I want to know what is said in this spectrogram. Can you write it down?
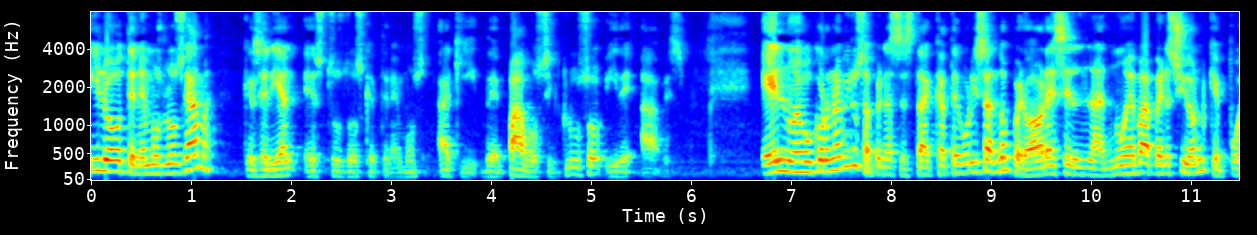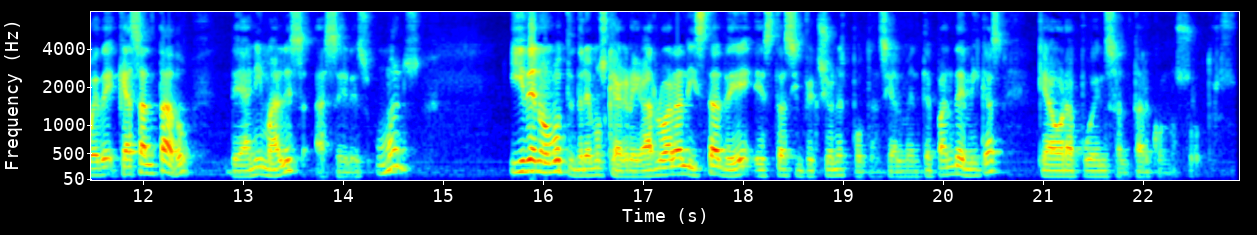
Y luego tenemos los gamma, que serían estos dos que tenemos aquí, de pavos incluso y de aves. El nuevo coronavirus apenas se está categorizando, pero ahora es la nueva versión que puede que ha saltado de animales a seres humanos. Y de nuevo tendremos que agregarlo a la lista de estas infecciones potencialmente pandémicas que ahora pueden saltar con nosotros.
